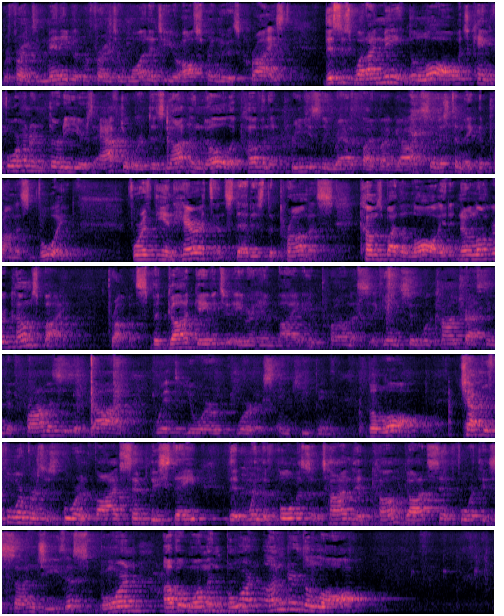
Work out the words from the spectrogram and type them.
referring to many, but referring to one, and to your offspring who is Christ. This is what I mean. The law, which came 430 years afterward, does not annul a covenant previously ratified by God so as to make the promise void. For if the inheritance, that is the promise, comes by the law, it no longer comes by promise. But God gave it to Abraham by a promise. Again, so we're contrasting the promises of God with your works in keeping the law. Chapter 4, verses 4 and 5 simply state that when the fullness of time had come, God sent forth his son, Jesus, born of a woman, born under the law,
